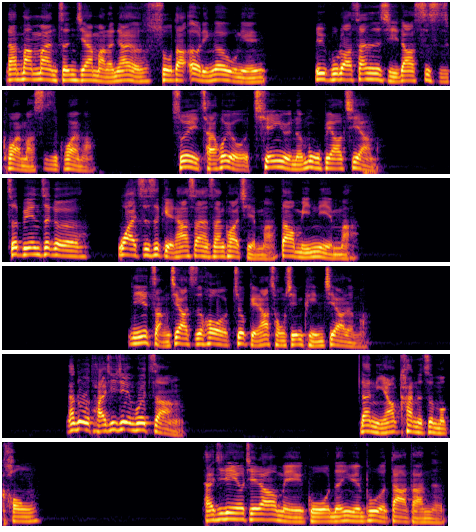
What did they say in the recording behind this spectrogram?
那慢慢增加嘛。人家有说到二零二五年预估到三十几到四十块嘛，四十块嘛，所以才会有千元的目标价嘛。这边这个。外资是给他三十三块钱嘛，到明年嘛，你也涨价之后就给他重新评价了嘛。那如果台积电会涨，那你要看的这么空，台积电又接到美国能源部的大单了，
